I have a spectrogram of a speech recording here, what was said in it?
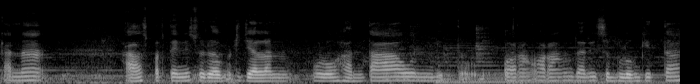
Karena hal seperti ini sudah berjalan puluhan tahun gitu. Orang-orang dari sebelum kita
